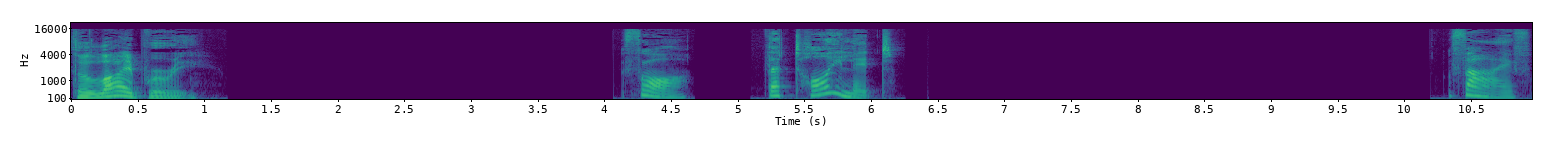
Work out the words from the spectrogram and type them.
The library. four, the toilet. Five,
